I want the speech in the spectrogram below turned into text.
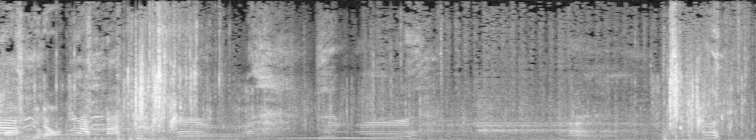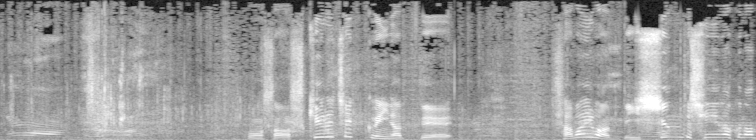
まあ無理だわな。このさスキルチェックになってサバイバーって一瞬で死ねなくなっ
